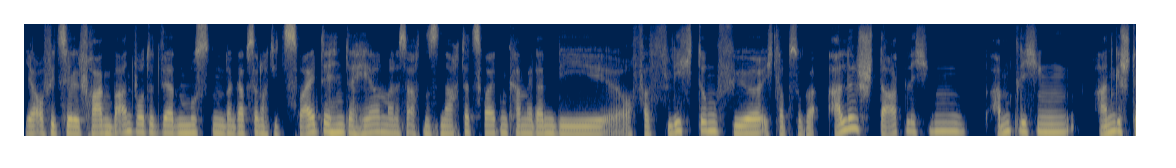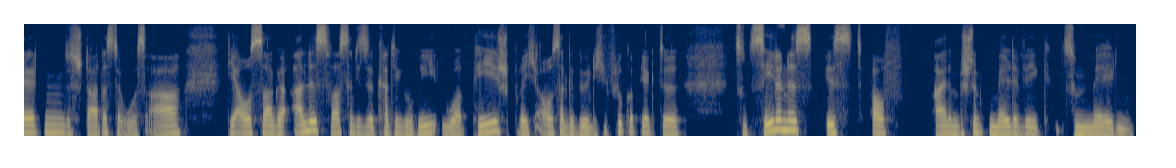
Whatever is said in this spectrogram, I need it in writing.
ja offiziell Fragen beantwortet werden mussten. Dann gab es ja noch die zweite hinterher und meines Erachtens nach der zweiten kam ja dann die äh, auch Verpflichtung für, ich glaube, sogar alle staatlichen amtlichen Angestellten des Staates der USA die Aussage, alles, was in diese Kategorie UAP, sprich außergewöhnliche Flugobjekte, zu zählen ist, ist auf einem bestimmten Meldeweg zu melden.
